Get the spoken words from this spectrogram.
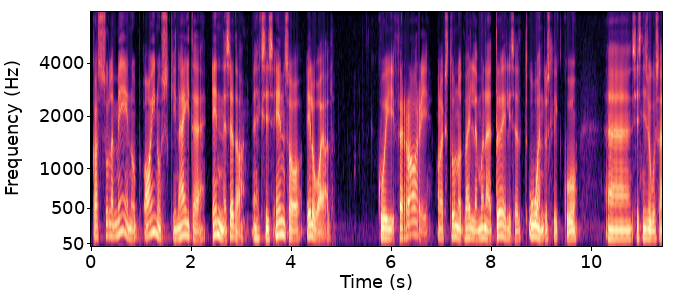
kas sulle meenub ainuski näide enne seda, ehk siis Enzo eluajal, kui Ferrari oleks tulnud välja mõne tõeliselt uuendusliku Äh, siis niisuguse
